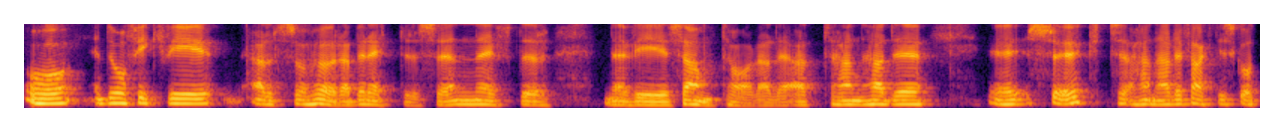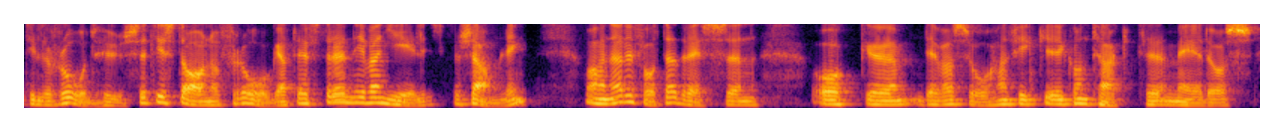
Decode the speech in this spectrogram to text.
Och då fick vi alltså höra berättelsen efter när vi samtalade att han hade Eh, Eh, sökt. Han hade faktiskt gått till rådhuset i stan och frågat efter en evangelisk församling. Och han hade fått adressen och eh, det var så han fick eh, kontakt med oss.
